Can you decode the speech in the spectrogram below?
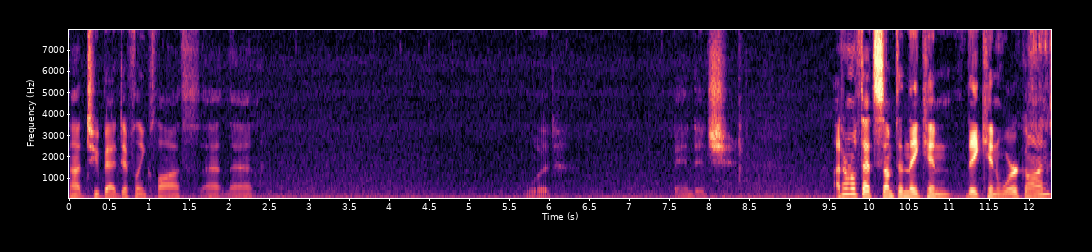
Not too bad. Definitely cloth. That, that. Wood. Bandage. I don't know if that's something they can they can work on.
